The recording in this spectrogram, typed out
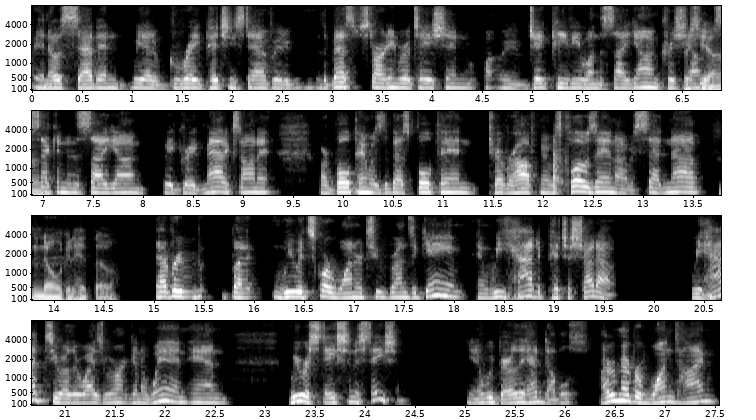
in 07, we had a great pitching staff. We had a, the best starting rotation. Jake Peavy won the Cy Young. Chris, Chris Young, was second in the Cy Young. We had Greg Maddux on it. Our bullpen was the best bullpen. Trevor Hoffman was closing. I was setting up No one could hit though. every but we would score one or two runs a game and we had to pitch a shutout we had to otherwise we weren't going to win and we were station to station you know we barely had doubles i remember one time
